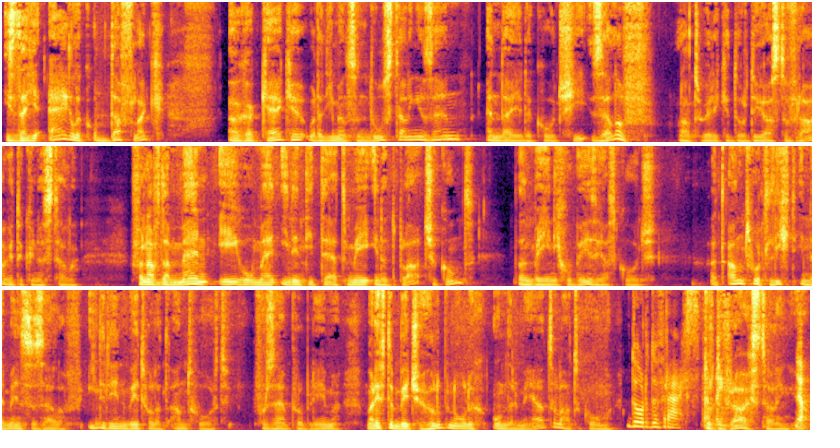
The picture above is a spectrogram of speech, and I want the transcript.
is dat je eigenlijk op dat vlak eh, gaat kijken wat dat iemand zijn doelstellingen zijn en dat je de coachie zelf laat werken door de juiste vragen te kunnen stellen. Vanaf dat mijn ego, mijn identiteit mee in het plaatje komt, dan ben je niet goed bezig als coach. Het antwoord ligt in de mensen zelf. Iedereen weet wel het antwoord voor zijn problemen, maar heeft een beetje hulp nodig om ermee uit te laten komen. Door de Door vraagstelling. de vraagstelling. Ja.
